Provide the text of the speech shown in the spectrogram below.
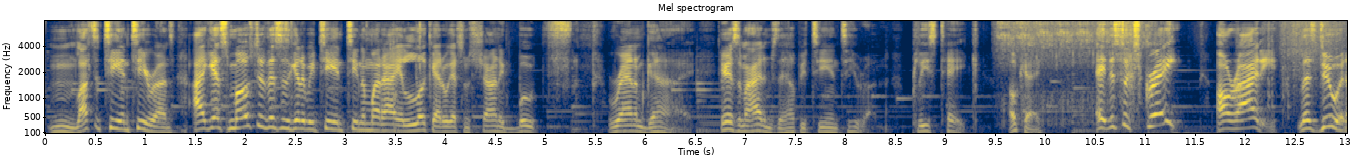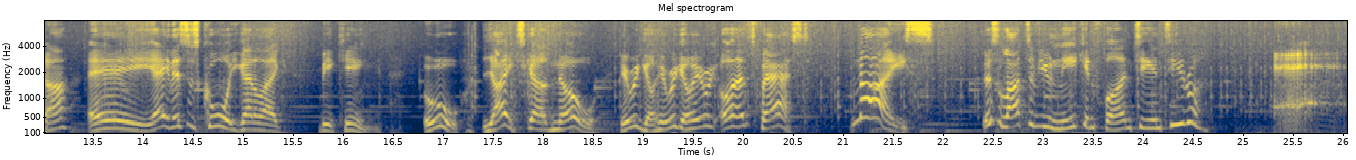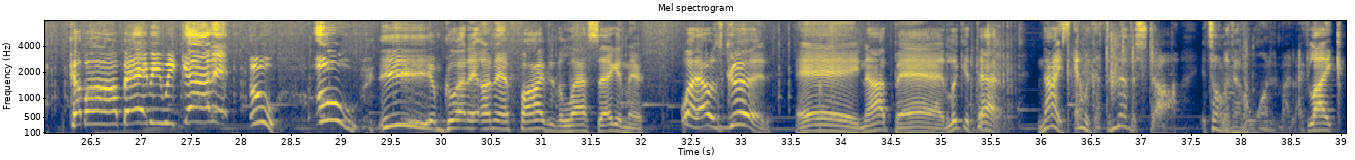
Mm, lots of TNT runs. I guess most of this is going to be TNT no matter how you look at it. We got some shiny boots. Random guy. Here's some items to help you TNT run. Please take. Okay. Hey, this looks great. Alrighty. Let's do it, huh? Hey, hey, this is cool. You got to, like, be king. Ooh, yikes. Gotta know. Here we go. Here we go. Here we go. Oh, that's fast. Nice! There's lots of unique and fun TNT run. Come on, baby, we got it! Ooh, ooh! Eee, I'm glad I un F5 to the last second there. Well, that was good. Hey, not bad. Look at that. Nice, and we got the nether star. It's all I've ever wanted in my life. Like,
